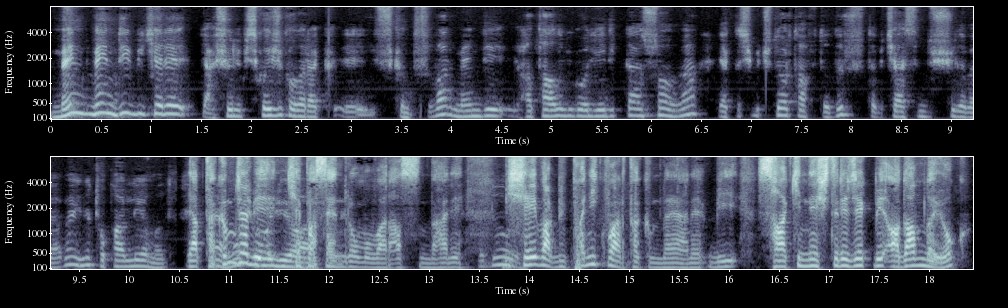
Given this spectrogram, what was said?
Mendy bir kere ya şöyle psikolojik olarak e, sıkıntısı var. Mendy hatalı bir gol yedikten sonra yaklaşık 3-4 haftadır tabii Chelsea'nin düşüşüyle beraber yine toparlayamadı. Ya takımca yani bir Kepa abi. sendromu var aslında. Hani e, bir şey var, bir panik var takımda yani. Bir sakinleştirecek bir adam da yok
